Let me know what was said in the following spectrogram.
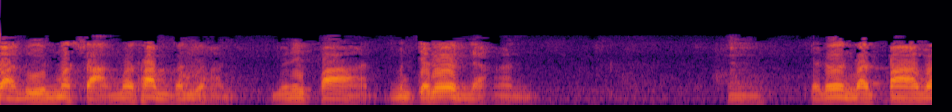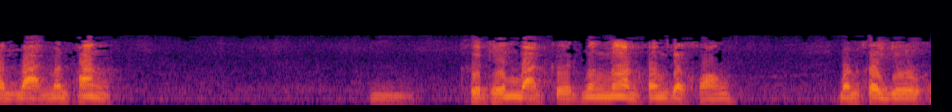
บานอื่นมาสั่งมาทำกันอยู่หันอยู่ในป่ามันจะเริ่มเนี่ยหันอืมจะเริ่มบ้านป่าบ้านบ้านมันพังอืมคือเห็นบ้านเกิดเมืองนอนของเจ้าของ มันเคยอยู่เค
